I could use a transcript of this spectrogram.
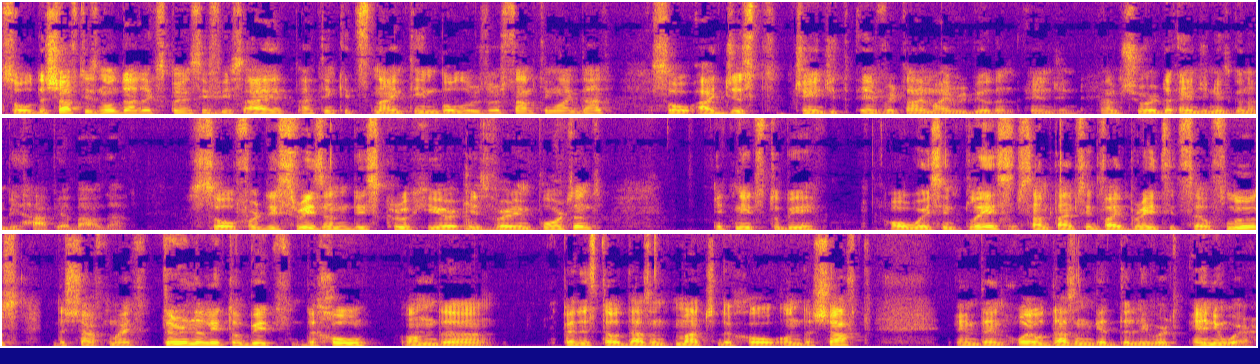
So the shaft is not that expensive. It's i i think it's 19 dollars or something like that. So i just change it every time i rebuild an engine. I'm sure the engine is going to be happy about that. So for this reason this screw here is very important. It needs to be always in place. Sometimes it vibrates itself loose. The shaft might turn a little bit. The hole on the pedestal doesn't match the hole on the shaft and then oil doesn't get delivered anywhere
